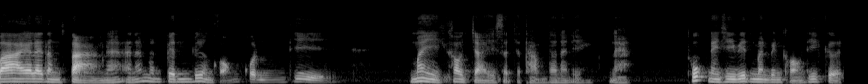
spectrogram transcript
บายอะไรต่างๆนะอันนั้นมันเป็นเรื่องของคนที่ไม่เข้าใจสัจธรรมเท่านั้นเองนะทุกในชีวิตมันเป็นของที่เกิด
